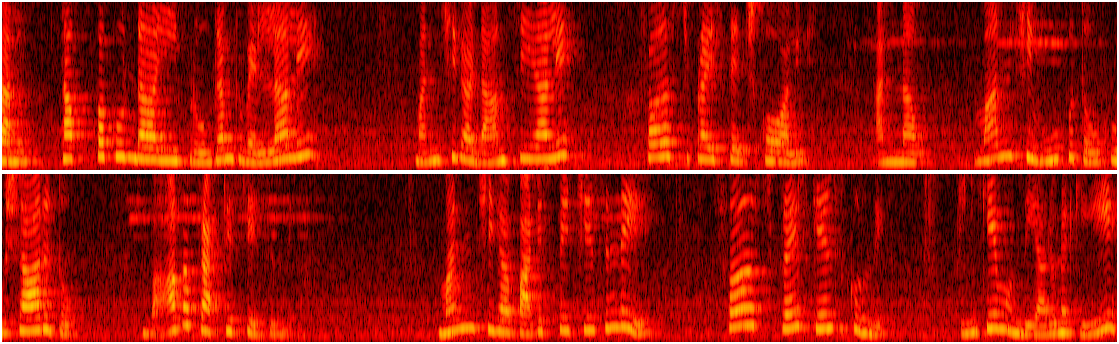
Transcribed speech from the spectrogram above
తను తప్పకుండా ఈ ప్రోగ్రాంకి వెళ్ళాలి. మంచిగా డాన్స్ చేయాలి. ఫస్ట్ ప్రైజ్ తెచ్చుకోవాలి అన్నావు. మంచి ఊపుతో హుషారుతో బాగా ప్రాక్టీస్ చేసింది. మంచిగా పార్టిసిపేట్ చేసింది. ఫస్ట్ ప్రైజ్ గెలుచుకుంది. ఇంకేముంది అరుణకి?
